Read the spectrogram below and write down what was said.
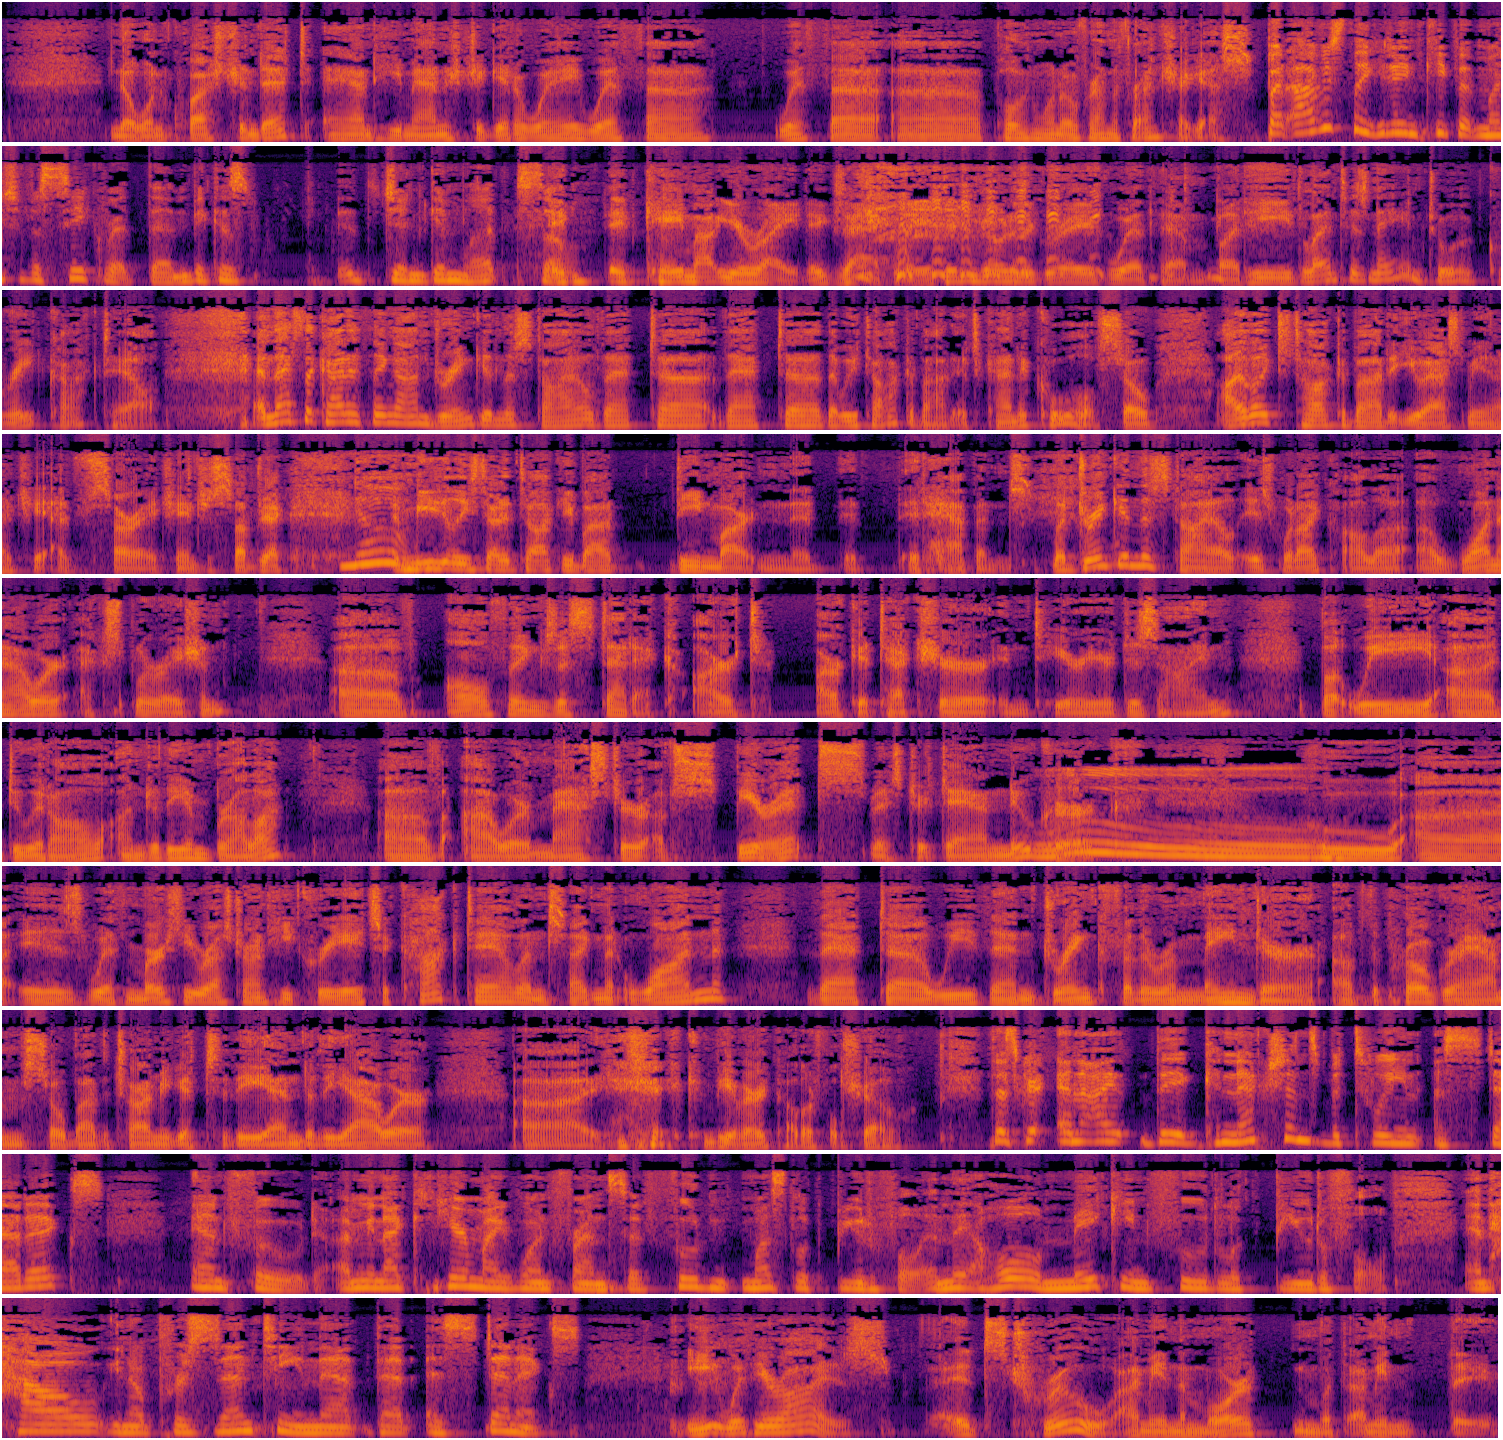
No one questioned it, and he managed to get away with. Uh, with uh, uh, pulling one over on the French, I guess. but obviously he didn't keep it much of a secret then because it's gin gimlet. So It, it came out. You're right. Exactly. It didn't go to the grave with him, but he lent his name to a great cocktail, and that's the kind of thing on drink in the style that uh, that uh, that we talk about. It's kind of cool. So I like to talk about it. You asked me, and I cha- I'm sorry I changed the subject. No. immediately started talking about Dean Martin. It, it, it happens. But drink in the style is what I call a, a one hour exploration of all things aesthetic, art, architecture, interior design. But we uh, do it all under the umbrella of our master of spirits, Mr. Dan Newkirk Ooh. who uh, is with Mercy Restaurant. He creates a cocktail in segment one that uh, we then drink for the remainder of the program. So by the time you get to the end of the hour, uh, it can be a very colorful show. That's great. And I the connections between aesthetics and food. I mean, I can hear my one friend said food must look beautiful, and the whole making food look beautiful, and how you know presenting that that aesthetics. Eat with your eyes. It's true. I mean, the more, I mean, the,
